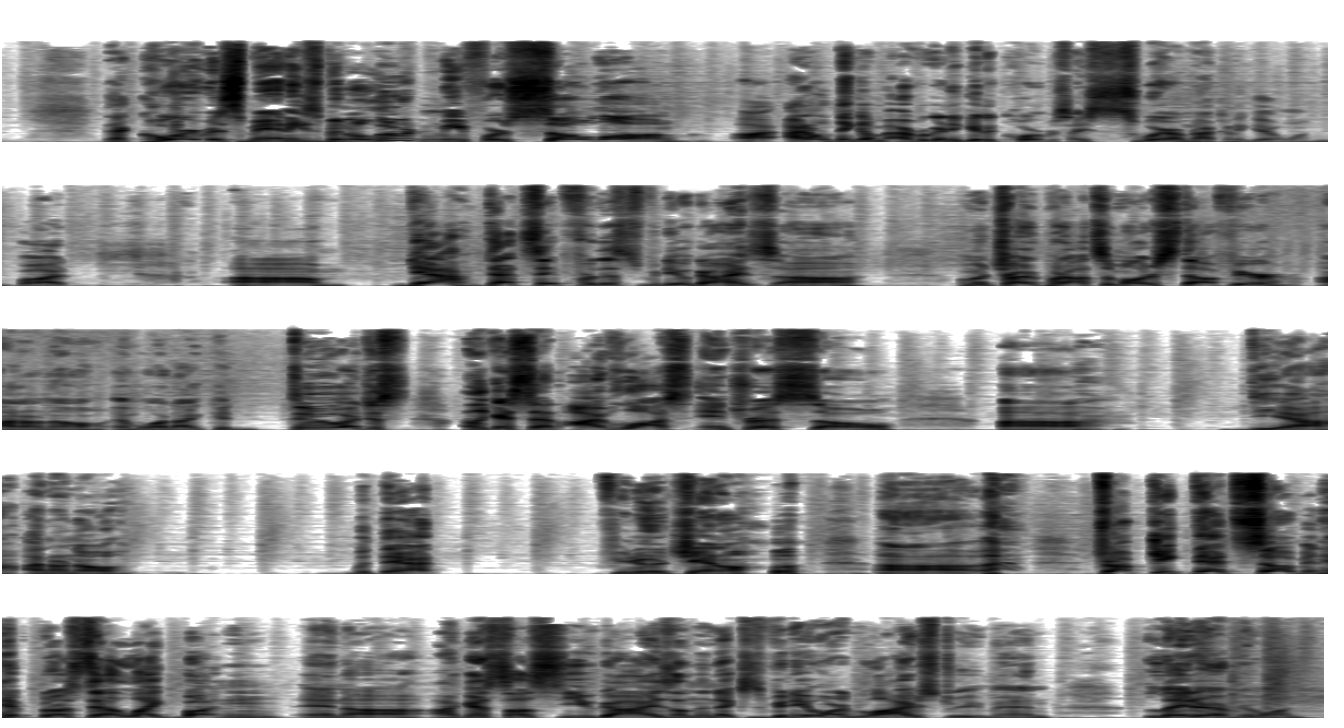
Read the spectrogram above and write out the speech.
that Corvus, man, he's been eluding me for so long. I, I don't think I'm ever going to get a Corvus. I swear I'm not going to get one. But um, yeah, that's it for this video, guys. Uh, I'm gonna try to put out some other stuff here. I don't know and what I could do. I just, like I said, I've lost interest. So, uh, yeah, I don't know with that, if you're new to the channel, uh, drop kick that sub and hip thrust that like button. And uh, I guess I'll see you guys on the next video or live stream, man. Later, everyone.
